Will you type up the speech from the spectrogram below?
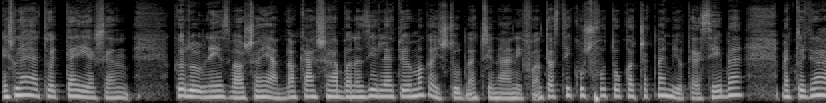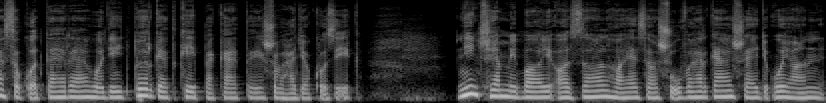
És lehet, hogy teljesen körülnézve a saját lakásában az illető maga is tudna csinálni fantasztikus fotókat, csak nem jut eszébe, mert hogy rászokott erre, hogy így pörget képeket és vágyakozik. Nincs semmi baj azzal, ha ez a sóvárgás egy olyan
